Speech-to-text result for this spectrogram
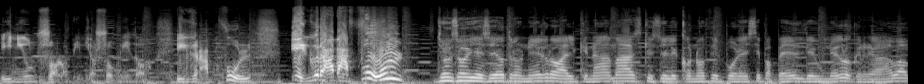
Y ni un solo vídeo subido. Y graba full. Y graba full. Yo soy ese otro negro al que nada más que se le conoce por ese papel de un negro que regalaba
